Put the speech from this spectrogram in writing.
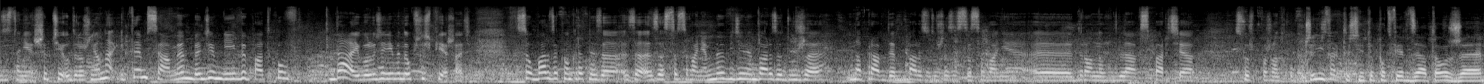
zostanie szybciej udrożniona i tym samym będzie mniej wypadków dalej, bo ludzie nie będą przyspieszać. Są bardzo konkretne za, za, zastosowania. My widzimy bardzo duże, naprawdę bardzo duże zastosowanie e, dronów dla wsparcia służb porządku publicznego. Czyli faktycznie to potwierdza to, że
